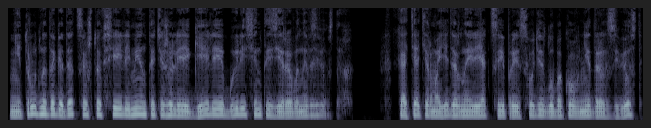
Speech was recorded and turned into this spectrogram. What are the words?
Нетрудно догадаться, что все элементы тяжелее гелия были синтезированы в звездах. Хотя термоядерные реакции происходят глубоко в недрах звезд,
